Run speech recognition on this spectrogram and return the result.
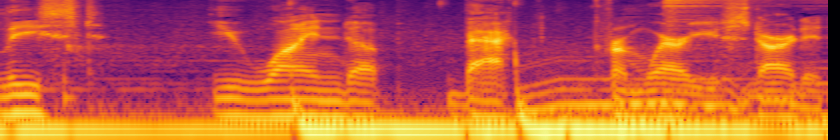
least you wind up back from where you started.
